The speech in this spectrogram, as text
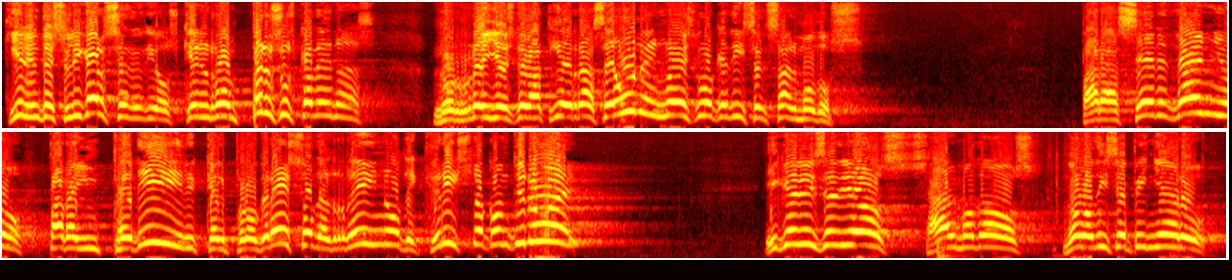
Quieren desligarse de Dios, quieren romper sus cadenas. Los reyes de la tierra se unen, no es lo que dice el Salmo 2. Para hacer daño, para impedir que el progreso del reino de Cristo continúe. ¿Y qué dice Dios? Salmo 2, no lo dice Piñero,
